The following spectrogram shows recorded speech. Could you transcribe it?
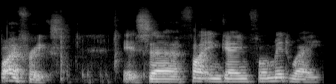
Biofreaks. It's a fighting game from Midway.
